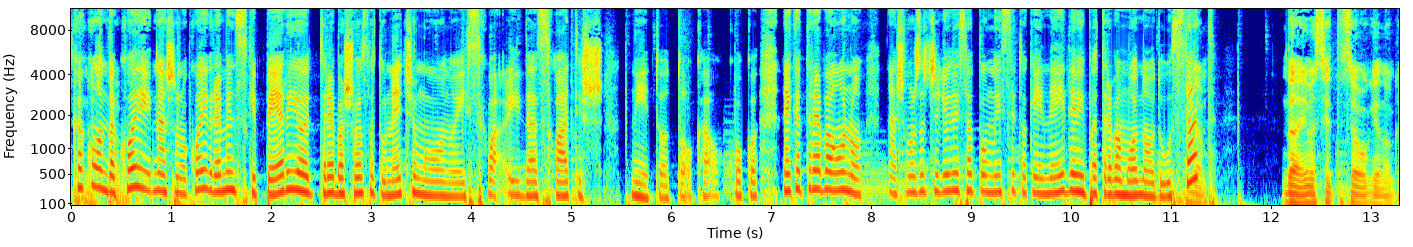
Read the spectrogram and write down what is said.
Kako onda, koji, znaš, ono, koji vremenski period trebaš ostati u nečemu ono, i, shva- i da shvatiš nije to to kao koliko. Nekad treba ono, znaš, možda će ljudi sad pomisliti ok, ne ide mi pa trebam odmah odustat. Da, ima sjetim se ovog jednog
